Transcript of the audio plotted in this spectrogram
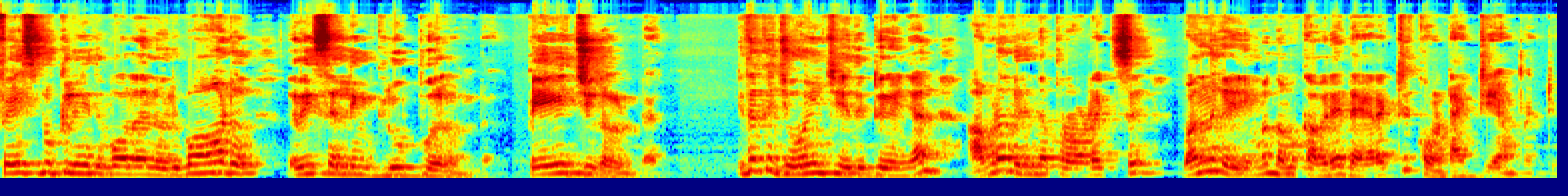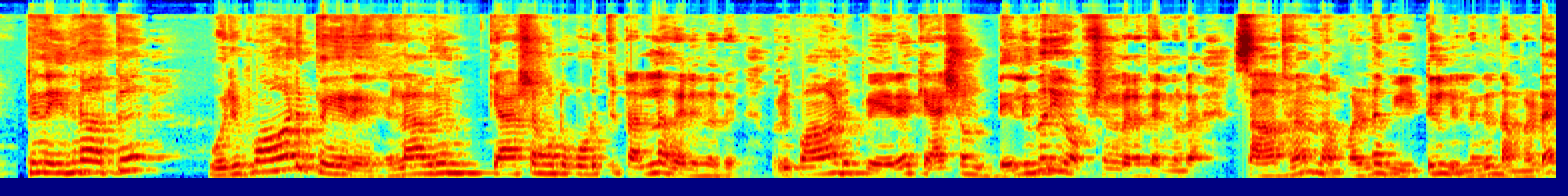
ഫേസ്ബുക്കിൽ ഇതുപോലെ തന്നെ ഒരുപാട് റീസെല്ലിംഗ് ഗ്രൂപ്പുകളുണ്ട് പേജുകളുണ്ട് ഇതൊക്കെ ജോയിൻ ചെയ്തിട്ട് കഴിഞ്ഞാൽ അവിടെ വരുന്ന പ്രോഡക്ട്സ് വന്നു കഴിയുമ്പോൾ നമുക്ക് അവരെ ഡയറക്റ്റ് കോൺടാക്ട് ചെയ്യാൻ പറ്റും. പിന്നെ ഇതിനകത്ത് ഒരുപാട് പേര് എല്ലാവരും ക്യാഷ് അങ്ങോട്ട് കൊടുത്തിട്ടല്ല തരുന്നത്. ഒരുപാട് പേര് ക്യാഷ് ഓൺ ഡെലിവറി ഓപ്ഷൻ വരെ തരുന്നുണ്ട്. സാധനം നമ്മളുടെ വീട്ടിൽ ഇല്ലെങ്കിൽ നമ്മളുടെ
